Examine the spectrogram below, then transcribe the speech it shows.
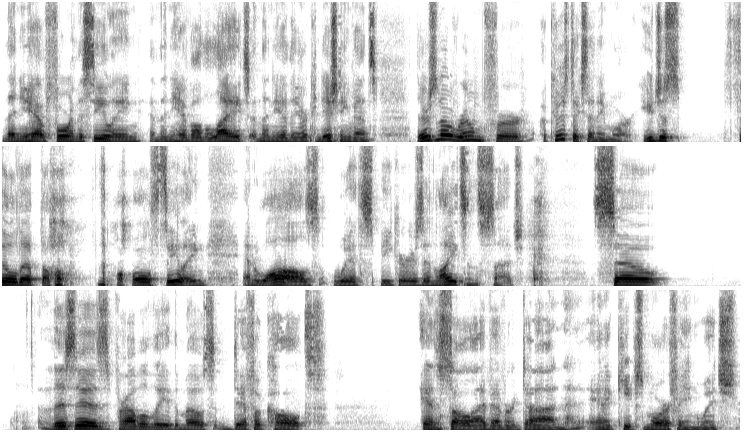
then you have four in the ceiling, and then you have all the lights, and then you have the air conditioning vents. There's no room for acoustics anymore. You just filled up the whole the whole ceiling and walls with speakers and lights and such. So this is probably the most difficult install I've ever done, and it keeps morphing, which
